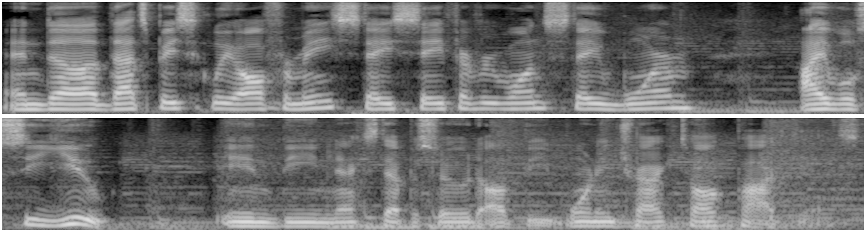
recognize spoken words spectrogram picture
And uh, that's basically all for me. Stay safe, everyone. Stay warm. I will see you in the next episode of the Warning Track Talk podcast.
